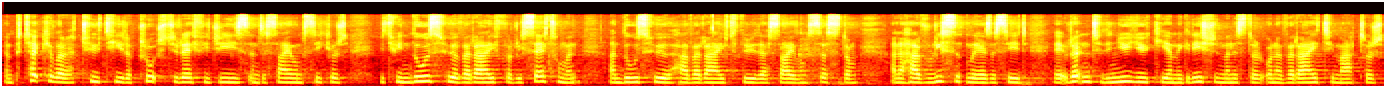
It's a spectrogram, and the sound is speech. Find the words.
in particular, a two-tier approach to refugees and asylum seekers between those who have arrived for resettlement and those who have arrived through the asylum system. And I have recently, as I said, uh, written to the new UK Immigration Minister on a variety of matters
